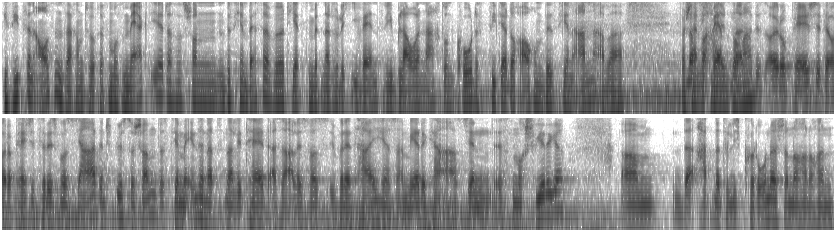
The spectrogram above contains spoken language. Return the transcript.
Wie sieht's denn aus in Sachen Tourismus? Merkt ihr, dass es schon ein bisschen besser wird? Jetzt mit natürlich Events wie Blaue Nacht und Co. Das zieht ja doch auch ein bisschen an, aber wahrscheinlich mehr im. Sommer. Also das europäische, der europäische Tourismus, ja, den spürst du schon. Das Thema Internationalität, also alles, was über den Teich, also Amerika, Asien, ist noch schwieriger. Ähm, da hat natürlich Corona schon noch, noch, einen,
